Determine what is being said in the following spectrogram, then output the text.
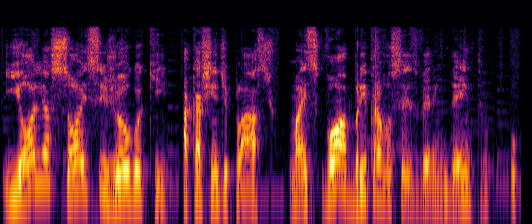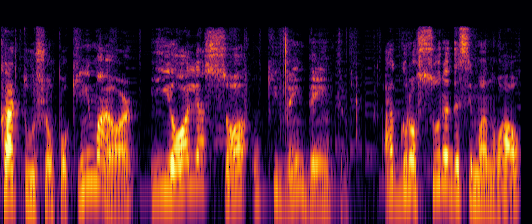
E olha só esse jogo aqui. A caixinha de plástico, mas vou abrir para vocês verem dentro o cartucho é um pouquinho maior e olha só o que vem dentro. A grossura desse manual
